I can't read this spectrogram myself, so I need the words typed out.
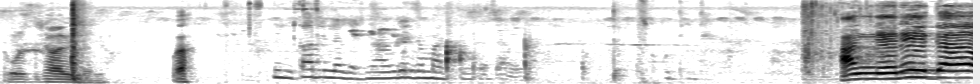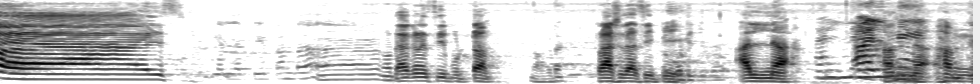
നമ്മളടുത്ത് ചാവി ഉണ്ടല്ലോ. വാ. അങ്ങനെ ഗായ്സ് ഇതാക്കണ സി പുട്ടാം. Rashida C P. Alna. Hamna Hamna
